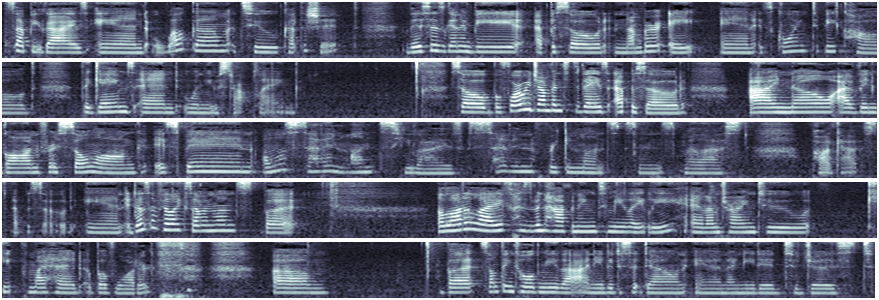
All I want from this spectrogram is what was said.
What's up, you guys, and welcome to Cut the Shit. This is going to be episode number eight, and it's going to be called The Games End When You Stop Playing. So, before we jump into today's episode, I know I've been gone for so long. It's been almost seven months, you guys. Seven freaking months since my last podcast episode. And it doesn't feel like seven months, but a lot of life has been happening to me lately, and I'm trying to keep my head above water. um, but something told me that I needed to sit down and I needed to just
